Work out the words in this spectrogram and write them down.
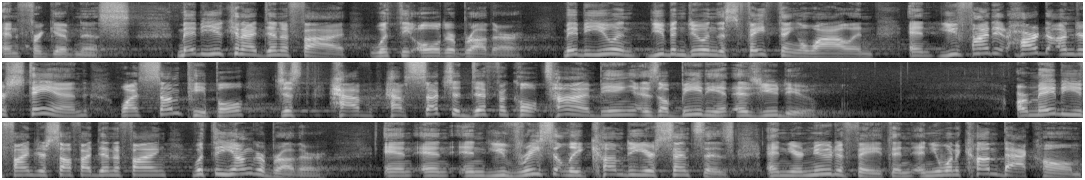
and forgiveness. Maybe you can identify with the older brother. Maybe you and you've been doing this faith thing a while and, and you find it hard to understand why some people just have, have such a difficult time being as obedient as you do. Or maybe you find yourself identifying with the younger brother and, and, and you've recently come to your senses and you're new to faith and, and you want to come back home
